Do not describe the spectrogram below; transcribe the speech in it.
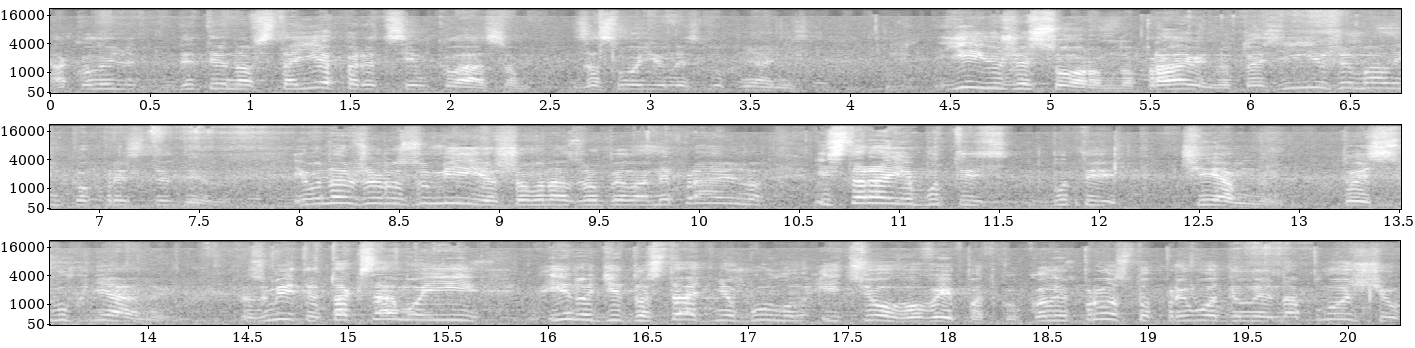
А коли дитина встає перед цим класом за свою неслухняність, їй вже соромно, правильно? Тобто її вже маленько пристидили. І вона вже розуміє, що вона зробила неправильно, і старає бути, бути чемною, тобто слухняною. Розумієте, так само і іноді достатньо було і цього випадку, коли просто приводили на площу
